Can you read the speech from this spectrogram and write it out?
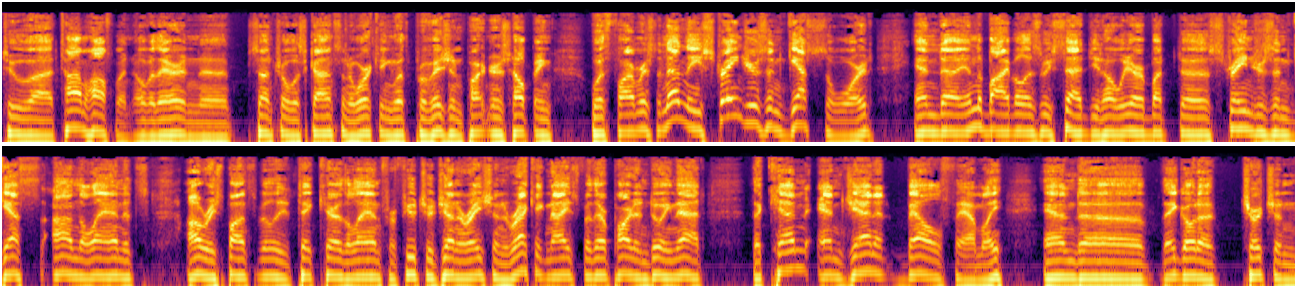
to uh, Tom Hoffman over there in uh, central Wisconsin, working with Provision Partners, helping with farmers. And then the Strangers and Guests Award. And uh, in the Bible, as we said, you know, we are but uh, strangers and guests on the land. It's our responsibility to take care of the land for future generations, recognized for their part in doing that. The Ken and Janet Bell family, and uh, they go to church in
